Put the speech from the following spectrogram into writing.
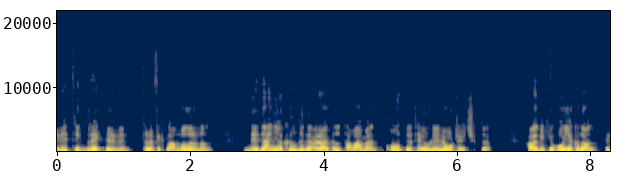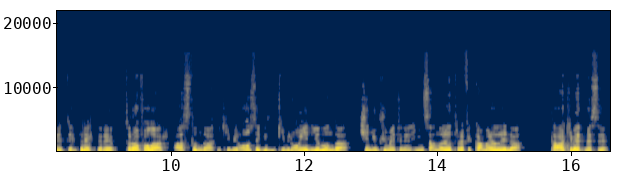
elektrik direklerinin, trafik lambalarının neden yakıldığı ile alakalı tamamen komple teorileri ortaya çıktı. Halbuki o yakılan elektrik direkleri, trafolar aslında 2018-2017 yılında Çin hükümetinin insanları trafik kameralarıyla takip etmesi,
